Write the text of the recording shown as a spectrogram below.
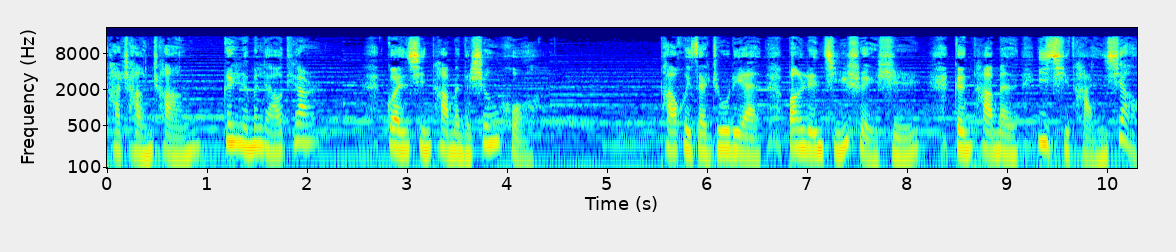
他常常跟人们聊天儿，关心他们的生活。他会在朱利安帮人汲水时，跟他们一起谈笑，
